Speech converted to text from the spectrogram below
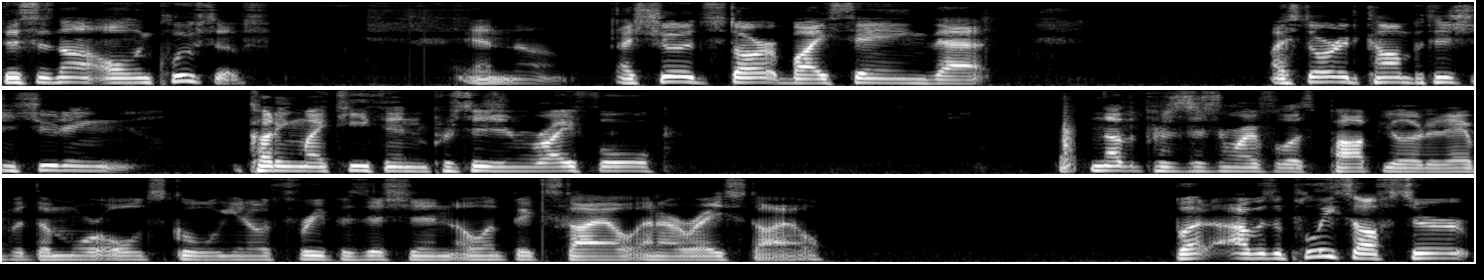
This is not all inclusive. And uh, I should start by saying that I started competition shooting, cutting my teeth in precision rifle not the precision rifle that's popular today, but the more old school, you know, three position Olympic style, NRA style. But I was a police officer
